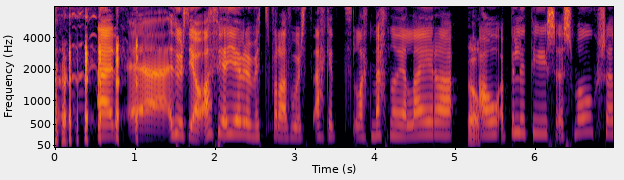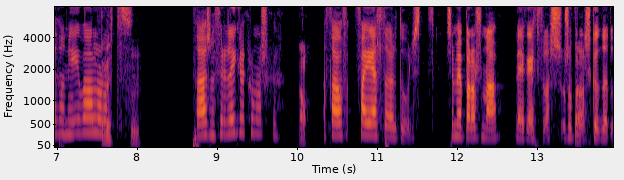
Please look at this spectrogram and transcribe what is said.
En uh, þú veist, já, að því að ég hef verið mitt bara, þú veist, ekkert lagt metnaði að læra Já. á abilities eða smokes eða þannig í Valorant. Mm. það er svona fyrir lengra krónar sko. Að þá fæ ég alltaf að vera dualist sem er bara svona með eitthvað eitt flass og svo bara skjóta öll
